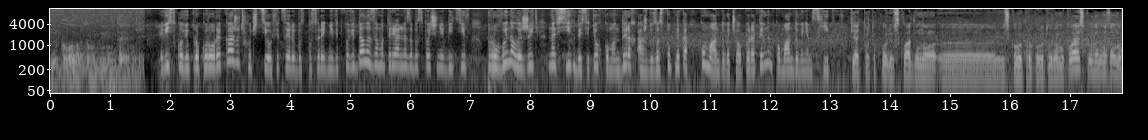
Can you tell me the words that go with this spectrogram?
вів колону автомобільної техніки. Військові прокурори кажуть, хоч ці офіцери безпосередньо відповідали за матеріальне забезпечення бійців, провина лежить на всіх десятьох командирах аж до заступника командувача оперативним командуванням «Схід». П'ять протоколів складено е, військовою прокуратурою Миколаївського гарнізону,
